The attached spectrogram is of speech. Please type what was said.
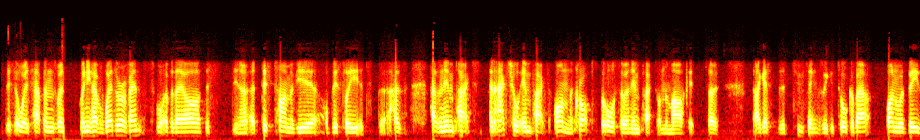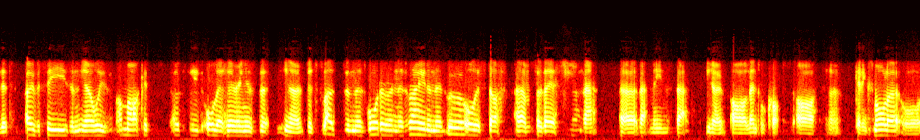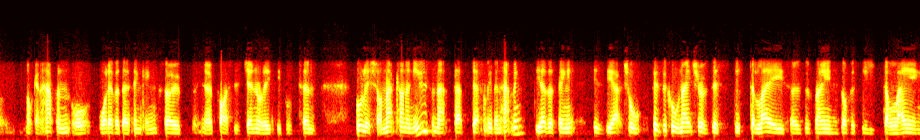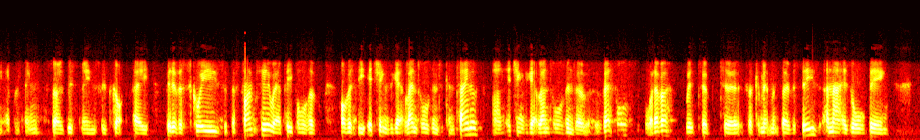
This always happens when, when you have weather events, whatever they are. This, you know, at this time of year, obviously, it has has an impact, an actual impact on the crops, but also an impact on the market. So, I guess the two things we could talk about one would be that overseas and you know all these markets overseas, all they're hearing is that you know there's floods and there's water and there's rain and there's all this stuff. Um, so they assume that uh, that means that you know our lentil crops are you know getting smaller or not going to happen or whatever they're thinking. So you know prices generally people turn bullish on that kind of news, and that that's definitely been happening. The other thing is the actual physical nature of this, this delay. So the rain is obviously delaying everything. So this means we've got a bit of a squeeze at the front here where people have obviously itching to get lentils into containers and itching to get lentils into vessels, whatever, with, to, to, for commitments overseas. And that is all being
